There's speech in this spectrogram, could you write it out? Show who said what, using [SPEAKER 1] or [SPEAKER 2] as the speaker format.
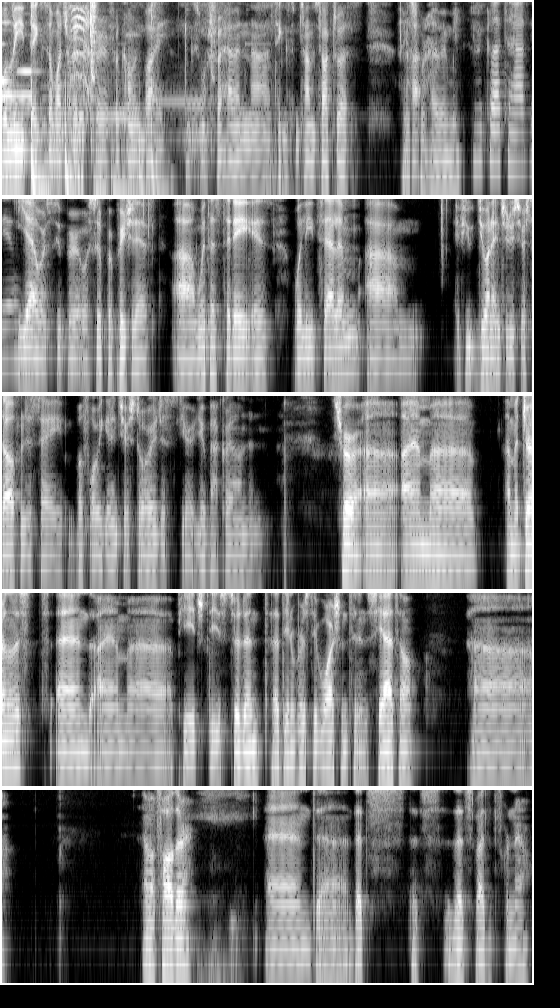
[SPEAKER 1] Waleed, thanks so much for, for, for coming by. Thanks so much for having uh, taking some time to talk to us.
[SPEAKER 2] Thanks for having me.
[SPEAKER 3] We're glad to have you.
[SPEAKER 1] Yeah, we're super we're super appreciative. Uh, with us today is Waleed Salem. Um, if you do you want to introduce yourself and just say before we get into your story, just your your background and
[SPEAKER 2] Sure. Uh, I am a, I'm a journalist and I am a PhD student at the University of Washington in Seattle. Uh, I'm a father, and uh, that's that's that's about it for now.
